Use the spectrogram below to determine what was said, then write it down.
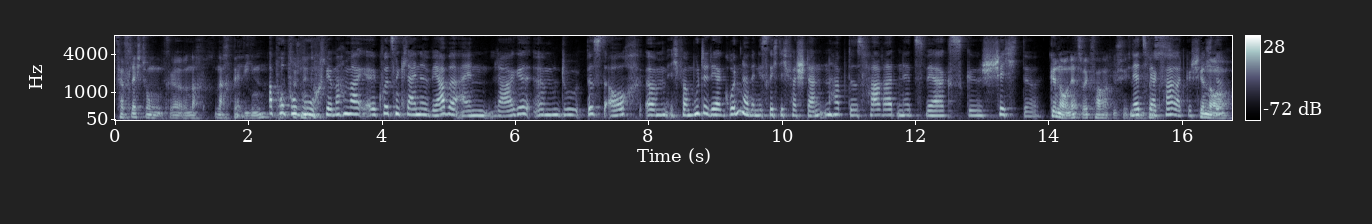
Verflechtung äh, nach, nach Berlin. Apropos Buch, wir machen mal äh, kurz eine kleine Werbeeinlage. Ähm, du bist auch, ähm, ich vermute, der Gründer, wenn ich es richtig verstanden habe, des Fahrradnetzwerks Geschichte. Genau, Netzwerk Fahrradgeschichte. Netzwerk das, Fahrradgeschichte. Genau.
